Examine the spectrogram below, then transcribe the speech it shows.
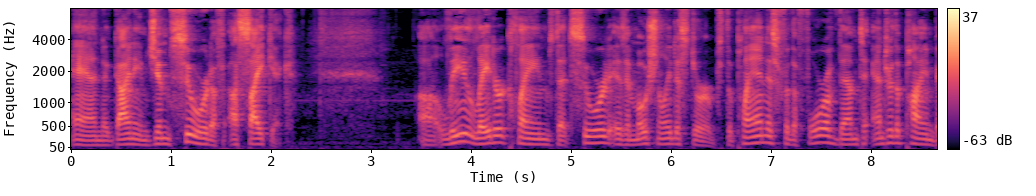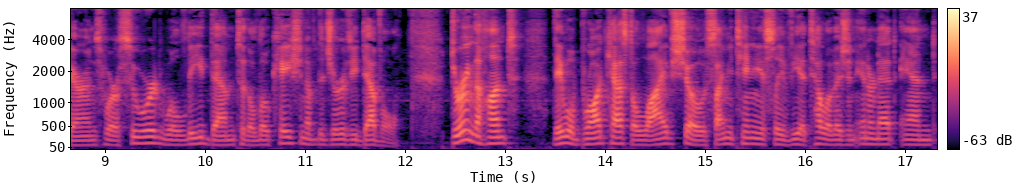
and a guy named Jim Suerd, a, a psychic. Uh, Lee later claims that Suerd is emotionally disturbed. The plan is for the four of them to enter the Pine Barrens, where Suerd will lead them to the location of the Jersey Devil. During the hunt, they will broadcast a live show simultaneously via television, internet, and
